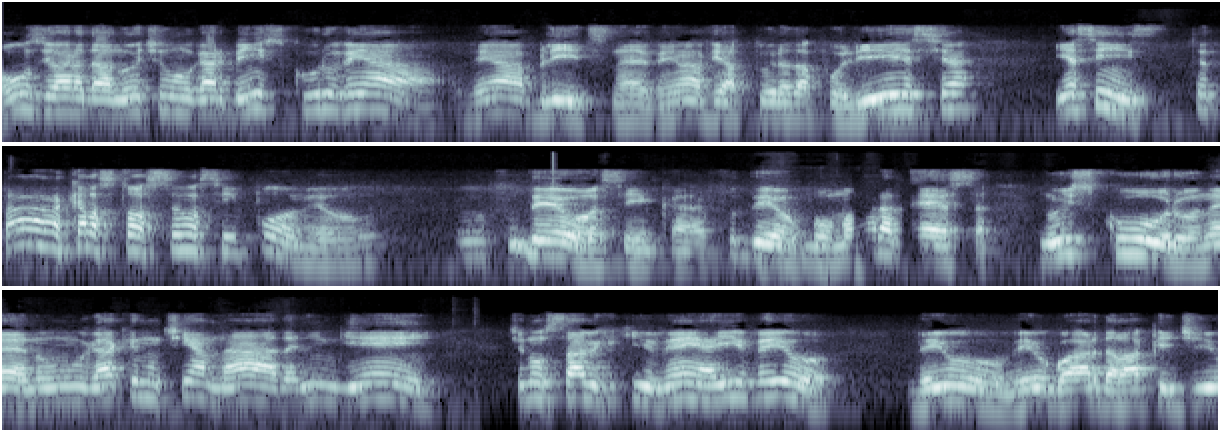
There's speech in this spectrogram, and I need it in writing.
11 horas da noite, num lugar bem escuro, vem a, vem a Blitz, né? Vem a viatura da polícia. E assim, você tá naquela situação assim, pô, meu, fudeu, assim, cara, fudeu. Pô, uma hora dessa, no escuro, né, num lugar que não tinha nada, ninguém, a gente não sabe o que, que vem, aí veio, veio, veio o guarda lá pedir,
